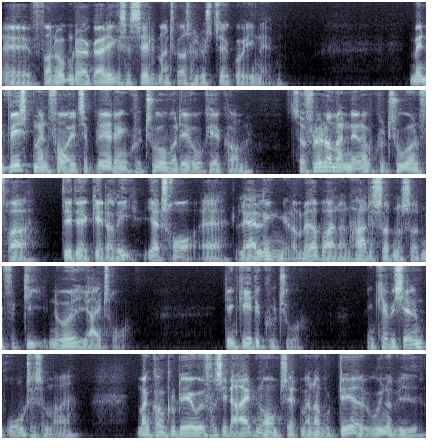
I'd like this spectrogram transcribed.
øh, for en åben dør gør det ikke sig selv, man skal også have lyst til at gå ind af den. Men hvis man får etableret den kultur, hvor det er okay at komme, så flytter man netop kulturen fra det der gætteri. Jeg tror, at lærlingen eller medarbejderen har det sådan og sådan, fordi noget, jeg tror. Det er en gættekultur. Den kan vi sjældent bruge til så meget. Man konkluderer ud fra sit eget normsæt, man har vurderet uden at vide.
